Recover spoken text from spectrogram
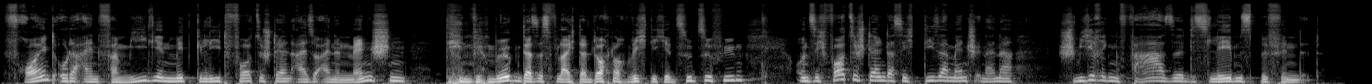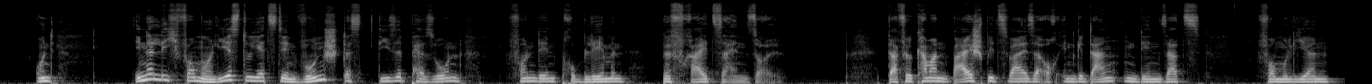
Freund oder ein Familienmitglied vorzustellen, also einen Menschen, den wir mögen, das ist vielleicht dann doch noch wichtig hinzuzufügen, und sich vorzustellen, dass sich dieser Mensch in einer schwierigen Phase des Lebens befindet. Und Innerlich formulierst du jetzt den Wunsch, dass diese Person von den Problemen befreit sein soll. Dafür kann man beispielsweise auch in Gedanken den Satz formulieren,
